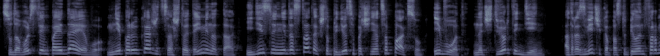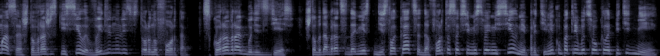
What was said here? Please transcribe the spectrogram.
С удовольствием поедая его. Мне порой кажется, что это именно так. Единственный недостаток, что придется подчиняться Паксу. И вот, на четвертый день. От разведчика поступила информация, что вражеские силы выдвинулись в сторону форта. Скоро враг будет здесь. Чтобы добраться до места дислокации, до форта со всеми своими силами, противнику потребуется около пяти дней.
